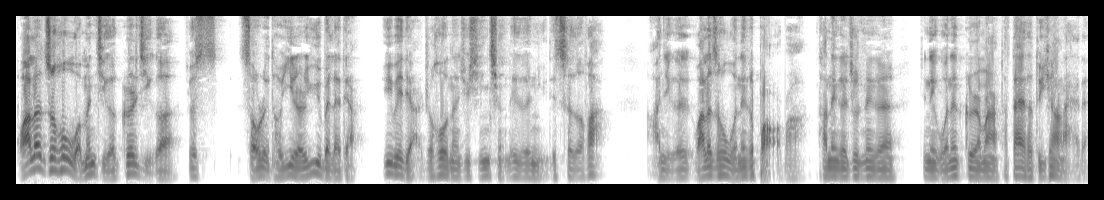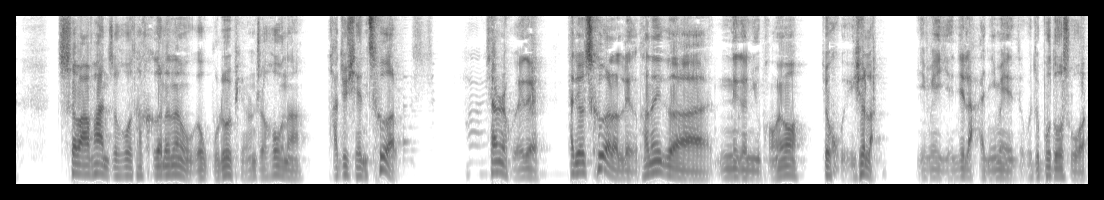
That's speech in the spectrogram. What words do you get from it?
完了之后，我们几个哥几个就是手里头一人预备了点预备点之后呢，就寻请那个女的吃个饭啊。几个完了之后，我那个宝吧，他那个就那个就那我那哥们儿，他带他对象来的。吃完饭之后，他喝了那有个五六瓶之后呢，他就先撤了。向日葵的，他就撤了，领他那个那个女朋友就回去了。因为人家俩，因为我就不多说。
